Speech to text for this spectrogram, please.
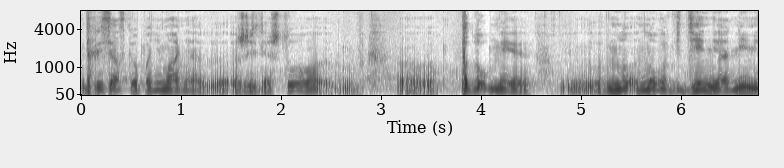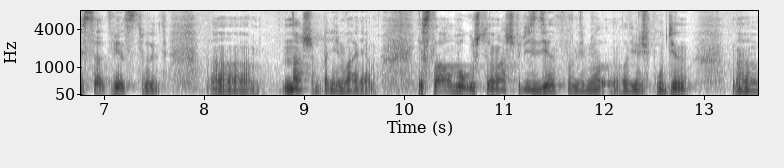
для христианского понимания э, жизни, что э, подобные э, нововведения, они не соответствуют э, нашим пониманиям. И слава Богу, что наш президент Владимир Владимирович Путин э,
